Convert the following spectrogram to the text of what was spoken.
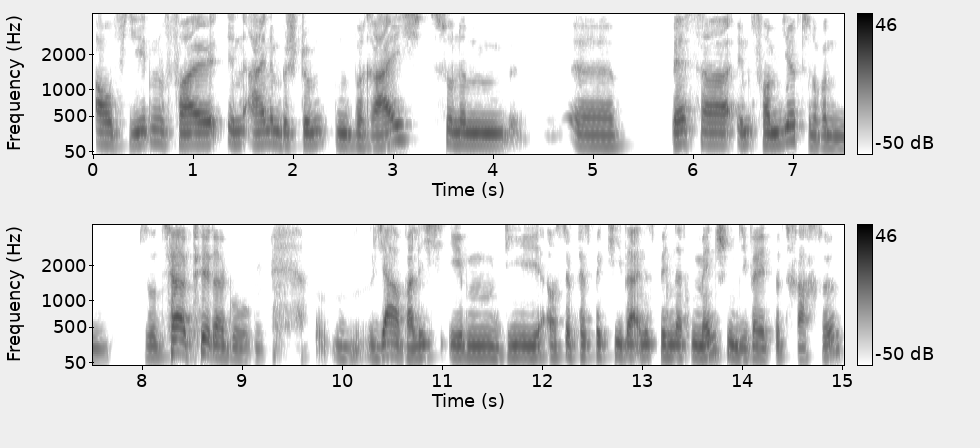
auf jeden Fall in einem bestimmten Bereich zu einem äh, besser informierteren Sozialpädagogen. Ja, weil ich eben die aus der Perspektive eines behinderten Menschen die Welt betrachte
